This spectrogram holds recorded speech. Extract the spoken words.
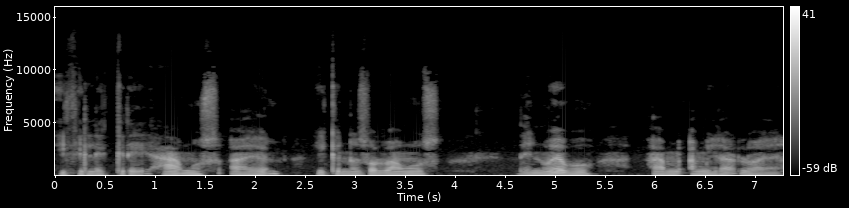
y que le creamos a Él y que nos volvamos de nuevo a, mirarlo a Él.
